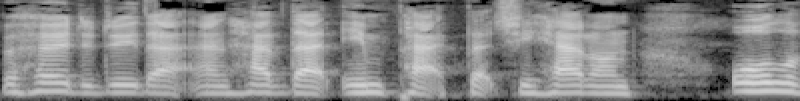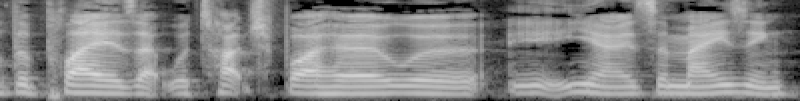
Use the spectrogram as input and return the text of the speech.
for her to do that and have that impact that she had on all of the players that were touched by her were, you know, is amazing.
